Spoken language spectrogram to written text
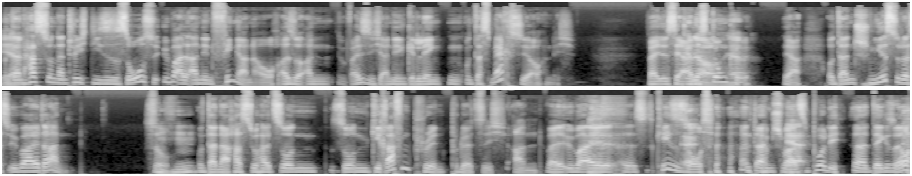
Und ja. dann hast du natürlich diese Soße überall an den Fingern auch, also an, weiß ich nicht, an den Gelenken und das merkst du ja auch nicht. Weil es ja genau, alles dunkel. Ja. ja. Und dann schmierst du das überall dran. So. Mhm. Und danach hast du halt so ein so ein Giraffenprint plötzlich an, weil überall äh, ist Käsesoße an deinem schwarzen ja. Pulli. Dann denkst du, oh,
